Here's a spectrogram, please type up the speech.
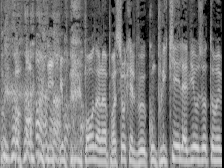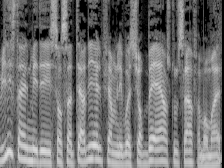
bon, on a l'impression qu'elle veut compliquer la vie aux automobilistes. hein. Elle met des sens interdits, elle ferme les voies sur berge, tout ça. Enfin bon, bref.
